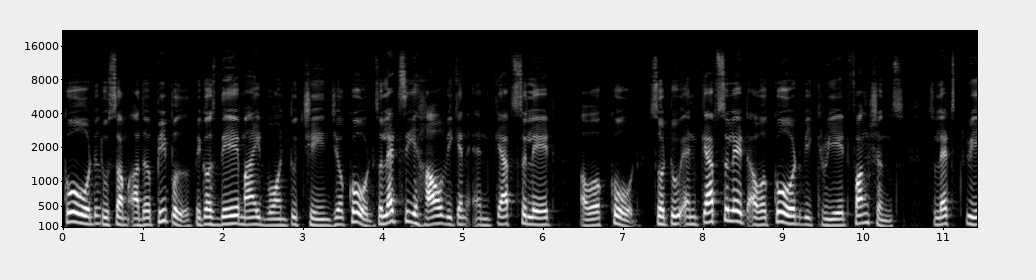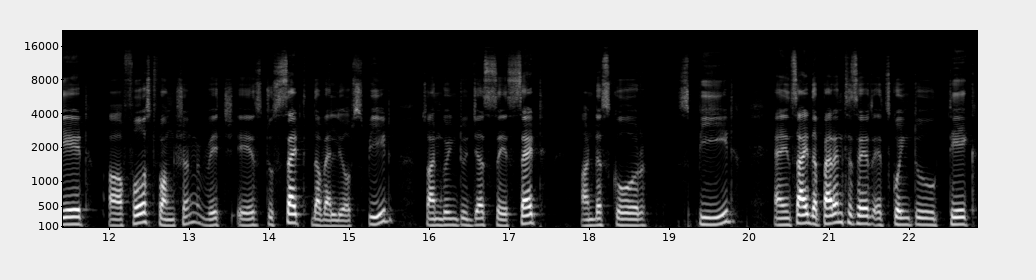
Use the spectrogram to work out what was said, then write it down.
code to some other people because they might want to change your code. So let's see how we can encapsulate our code. So to encapsulate our code, we create functions. So let's create a first function which is to set the value of speed. So I'm going to just say set underscore speed and inside the parentheses it's going to take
